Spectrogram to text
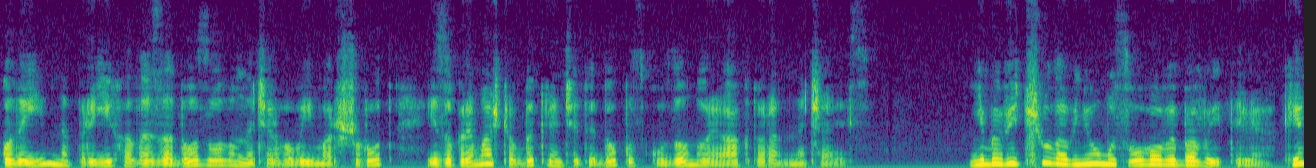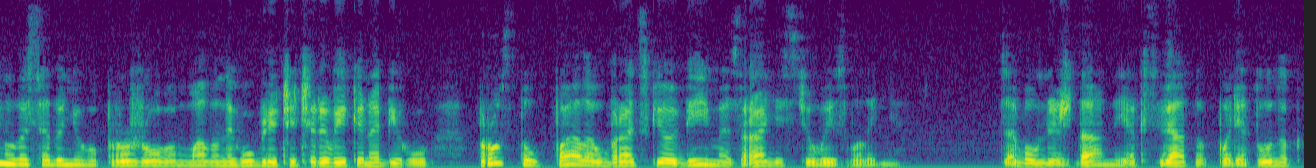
коли Інна приїхала за дозволом на черговий маршрут і, зокрема, щоб виклінчити допуск у зону реактора на ЧАЕС. Ніби відчула в ньому свого вибавителя, кинулася до нього прожогом, мало не гублячи черевики на бігу, просто впала в братські обійми з радістю визволення. Це був нежданий, як свято, порятунок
